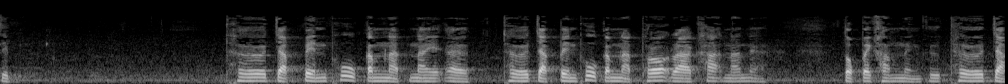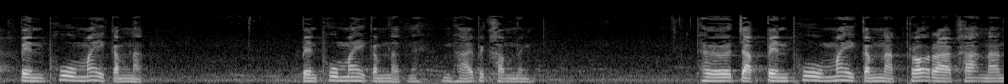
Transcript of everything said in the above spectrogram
สิบเธอจะเป็นผู้กำหนัดในเออ เธอจะเป็นผู้กำหนัดเพราะราคะนั้นเนี่ยตกไปคำหนึ่งคือ เธอจะเป็นผู้ไม่กำหนัด เป็นผู้ไม่กำหนัดนะมันหายไปคำหนึ่งเธอจะเป็นผู้ไม่กำหนัด เพราะราคะนั้น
